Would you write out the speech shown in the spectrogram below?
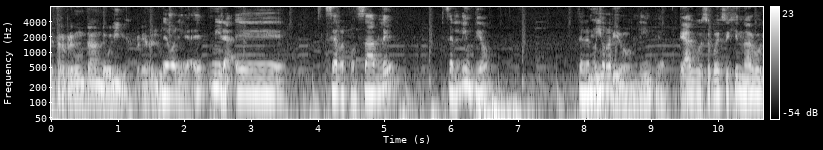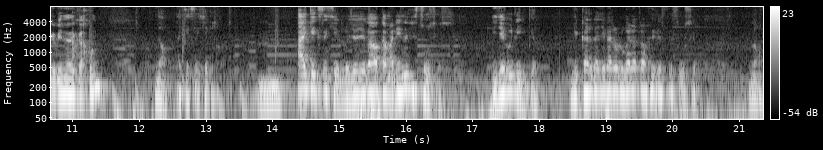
Esta la preguntan de Bolivia, R. Lucho. De Bolivia. Eh, mira, eh, ser responsable, ser limpio, tener mucho re- Limpio. limpio. ¿Es algo que se puede exigir? ¿No es algo que viene de cajón? No, hay que exigirlo. Mm. Hay que exigirlo. Yo he llegado a camarines sucios y llego y limpio. Me carga llegar a un lugar a trabajar y que esté sucio. No,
